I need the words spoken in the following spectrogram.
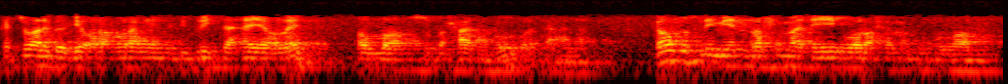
Kecuali bagi orang-orang yang diberi cahaya oleh Allah subhanahu wa ta'ala. Kaum muslimin rahimani wa rahimakumullah.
